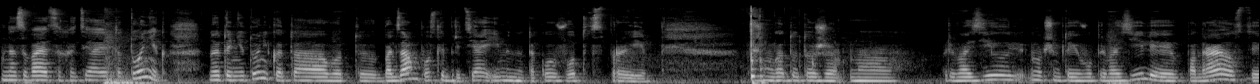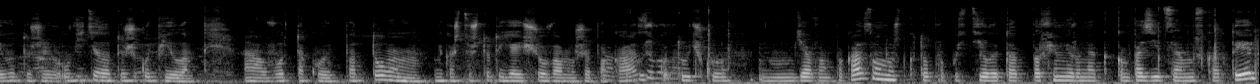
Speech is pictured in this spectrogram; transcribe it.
называется, хотя это тоник, но это не тоник, это вот бальзам после бритья именно такой вот в спрее. Прошлом году тоже э, привозил, ну, в общем-то, его привозили, понравился, и вот уже увидела, тоже купила. А, вот такой. Потом, мне кажется, что-то я еще вам уже показывала. Штучку я вам показывала, может, кто пропустил. Это парфюмированная композиция Мускатель.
